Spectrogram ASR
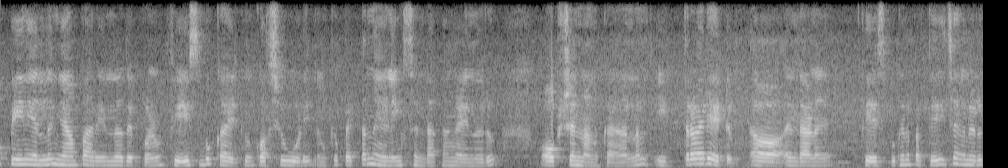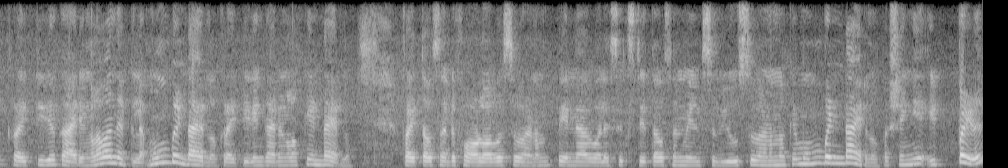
ഒപ്പീനിയനിൽ ഞാൻ പറയുന്നത് എപ്പോഴും ഫേസ്ബുക്ക് ആയിരിക്കും കുറച്ചുകൂടി നമുക്ക് പെട്ടെന്ന് ഏണിങ്സ് ഉണ്ടാക്കാൻ കഴിയുന്ന ഒരു ഓപ്ഷൻ എന്നാണ് കാരണം ഇത്ര വരെയായിട്ടും എന്താണ് ഫേസ്ബുക്കിന് പ്രത്യേകിച്ച് അങ്ങനെ ഒരു ക്രൈറ്റീരിയ കാര്യങ്ങളോ വന്നിട്ടില്ല. മുമ്പ് ഉണ്ടായിരുന്നു ക്രൈറ്റീരിയയും കാര്യങ്ങളൊക്കെ ഉണ്ടായിരുന്നു. ഫൈവ് തൗസൻഡ് ഫോളോവേഴ്സ് വേണം പിന്നെ അതുപോലെ സിക്സ്റ്റി തൗസൻഡ് മിനിറ്റ്സ് വ്യൂസ് വേണം എന്നൊക്കെ മുമ്പ് ഉണ്ടായിരുന്നു. പക്ഷേങ്കിൽ ഇപ്പോഴും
